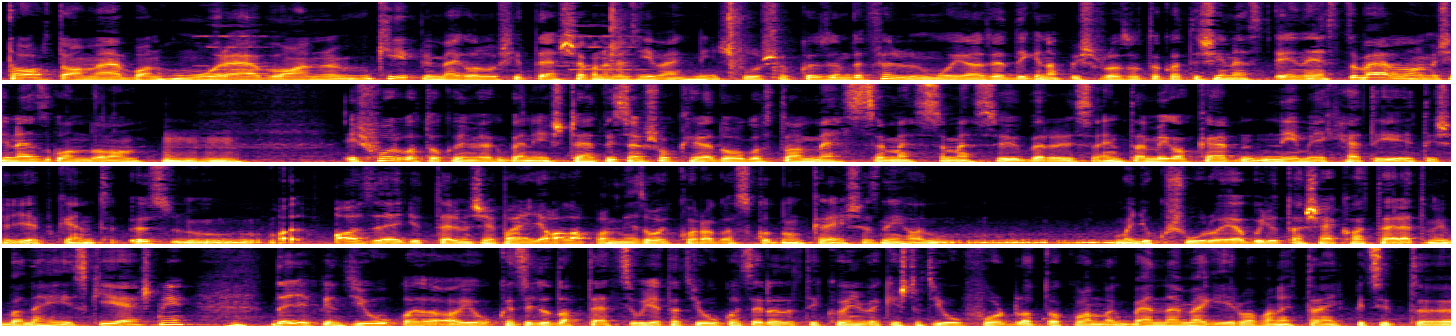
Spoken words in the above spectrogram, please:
tartalmában, humorában, képi megvalósításában, ez nyilván nincs túl sok közöm, de felülmúlja az eddigi napi sorozatokat, és én ezt, én ezt vállalom, és én ezt gondolom. Mm-hmm és forgatókönyvekben is, tehát viszont sok helyre dolgoztam, messze-messze-messze übereli szerintem, még akár némelyik hetiét is egyébként. Össz, azzal együtt természetesen van egy alap, amihez olykor ragaszkodnunk kell, és ez néha mondjuk súrolja a utaság határát, amiben nehéz kiesni, de egyébként jók, a, jók ez egy adaptáció, ugye, tehát jók az eredeti könyvek is, tehát jó fordulatok vannak benne, megírva van egy talán egy picit ö,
